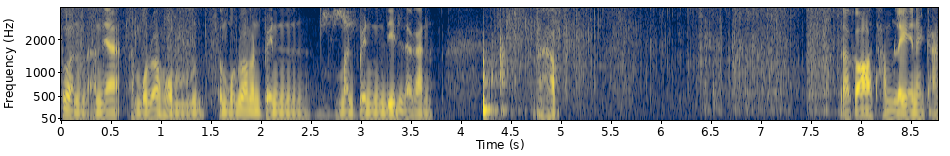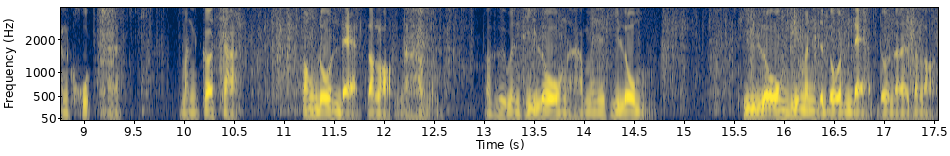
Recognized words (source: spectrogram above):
ส่วนอันเนี้ยสมมุติว่าผมสมมุติว่ามันเป็นมันเป็นดินแล้วกันนะครับ แล้วก็ทำเลในการขุดนะฮะมันก็จะต้องโดนแดดตลอดนะครับผมก็คือเป็นที่โล่งนะครับ ไม่ใช่ที่ร่ม ที่โล่งที่มันจะโดนแดดโดนอะไรตลอด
